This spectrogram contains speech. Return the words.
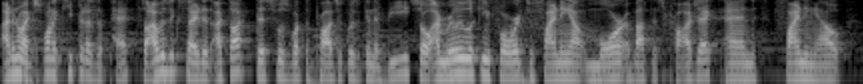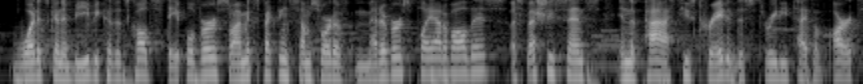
I don't know. I just want to keep it as a pet. So I was excited. I thought this was what the project was going to be. So I'm really looking forward to finding out more about this project and finding out what it's going to be because it's called Stapleverse. So I'm expecting some sort of metaverse play out of all this, especially since in the past he's created this 3D type of art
